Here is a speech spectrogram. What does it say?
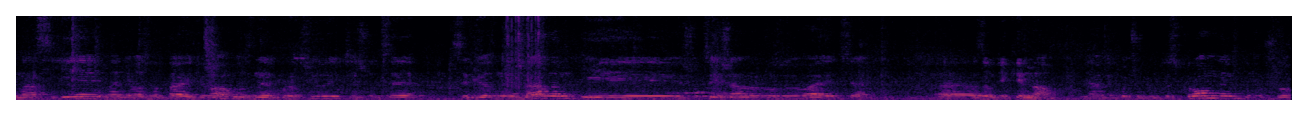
у нас є, на нього звертають увагу, з ним працюють, і що це серйозний жанр, і що цей жанр розвивається е, завдяки нам. Я не хочу бути скромним, тому що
